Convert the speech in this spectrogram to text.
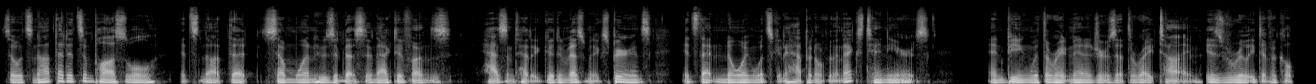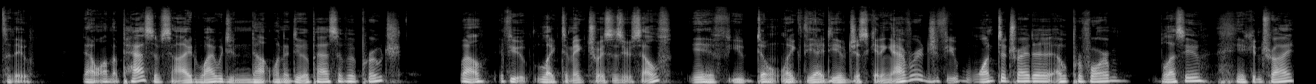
So it's not that it's impossible. It's not that someone who's invested in active funds hasn't had a good investment experience. It's that knowing what's going to happen over the next 10 years and being with the right managers at the right time is really difficult to do. Now, on the passive side, why would you not want to do a passive approach? Well, if you like to make choices yourself, if you don't like the idea of just getting average, if you want to try to outperform, bless you, you can try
